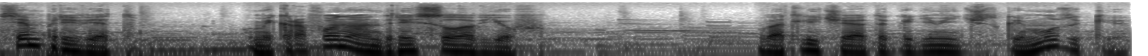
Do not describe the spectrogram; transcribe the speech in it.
Всем привет! У микрофона Андрей Соловьев. В отличие от академической музыки,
